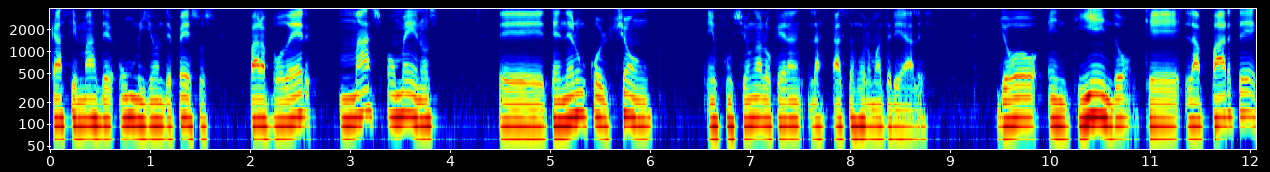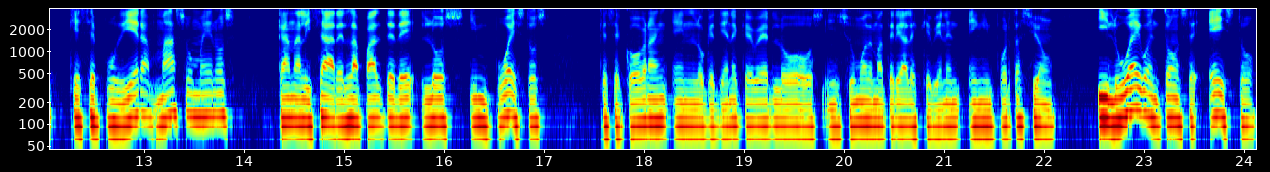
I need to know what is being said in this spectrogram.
casi más de un millón de pesos, para poder más o menos eh, tener un colchón en función a lo que eran las alzas de los materiales. Yo entiendo que la parte que se pudiera más o menos canalizar es la parte de los impuestos que se cobran en lo que tiene que ver los insumos de materiales que vienen en importación y luego entonces esto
